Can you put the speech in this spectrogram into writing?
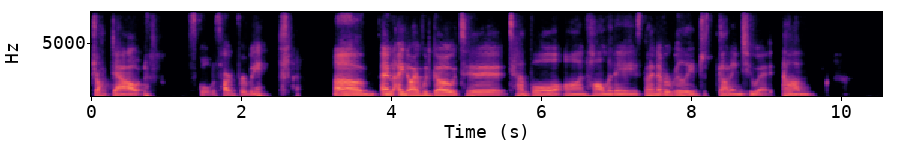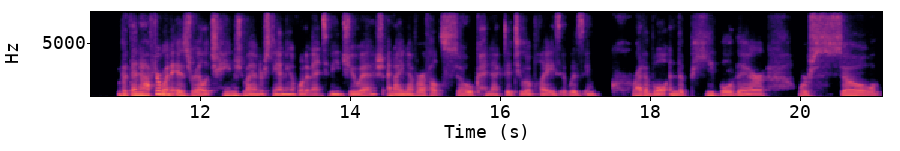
dropped out. school was hard for me. Um, and I know I would go to temple on holidays, but I never really just got into it. Um, but then after when Israel, it changed my understanding of what it meant to be Jewish. And I never felt so connected to a place. It was incredible. And the people there were so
